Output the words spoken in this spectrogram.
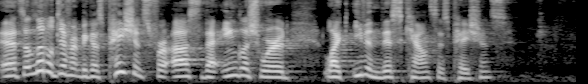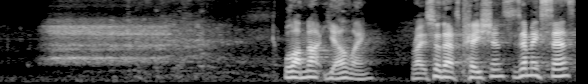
it's a little different because patience for us, that English word, like even this counts as patience. Well, I'm not yelling, right? So that's patience. Does that make sense?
